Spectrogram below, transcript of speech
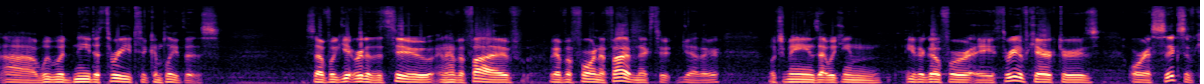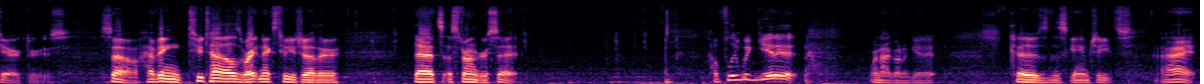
uh, we would need a 3 to complete this. So if we get rid of the 2 and have a 5, we have a 4 and a 5 next to together, which means that we can either go for a 3 of characters or a 6 of characters. So, having two tiles right next to each other, that's a stronger set. Hopefully we get it. We're not going to get it, because this game cheats. Alright,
